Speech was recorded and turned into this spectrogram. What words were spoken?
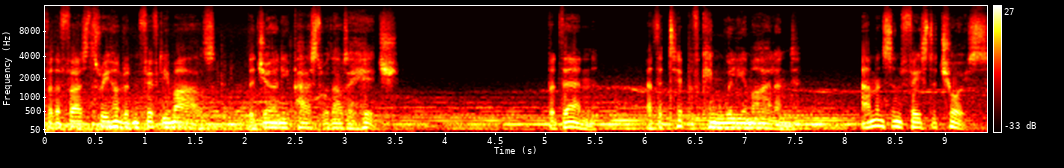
For the first 350 miles, the journey passed without a hitch. But then, at the tip of King William Island, Amundsen faced a choice.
